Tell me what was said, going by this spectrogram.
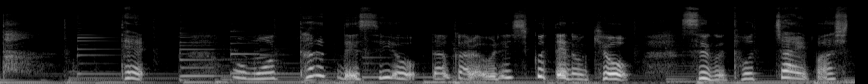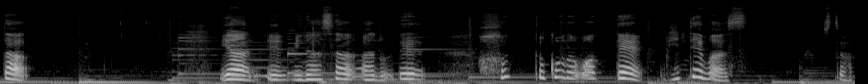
たって思ったんですよ。だから嬉しくての今日。すぐ取っちゃいました。いやね皆さんあのね本当子供って見てます。ちょっと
